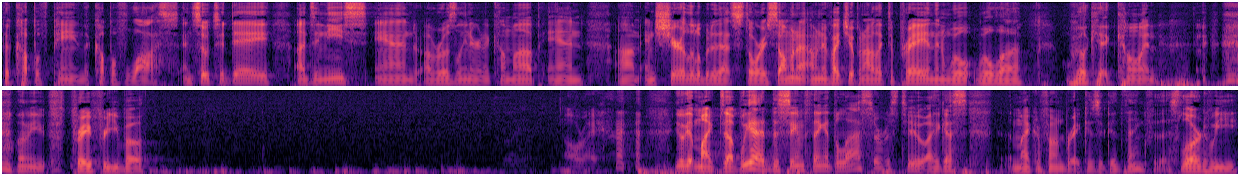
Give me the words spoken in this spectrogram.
the cup of pain, the cup of loss. And so today, uh, Denise and uh, Rosaline are going to come up and um, and share a little bit of that story. So I'm gonna I'm gonna invite you up, and I'd like to pray, and then we'll we'll uh, we'll get going. Let me pray for you both. All right, you'll get mic'd up. We had the same thing at the last service too. I guess a microphone break is a good thing for this. Lord, we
